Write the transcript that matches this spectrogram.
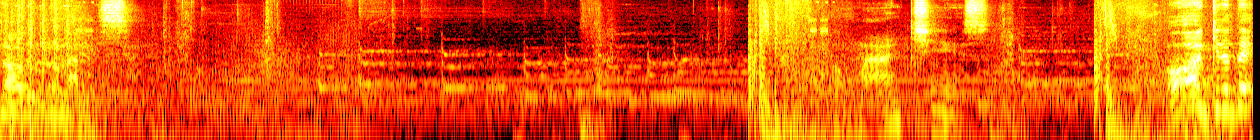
No, no mames. No manches. ¡Ay, quítate!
